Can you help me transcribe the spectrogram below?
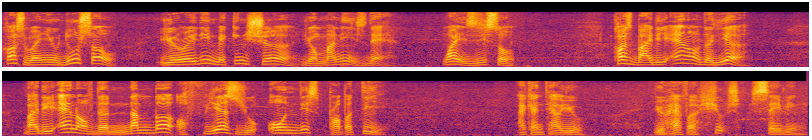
Because when you do so, you're already making sure your money is there. Why is this so? Because by the end of the year, by the end of the number of years you own this property, I can tell you, you have a huge saving.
